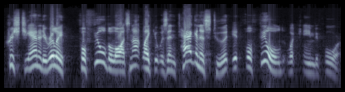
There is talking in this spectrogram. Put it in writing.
christianity really fulfilled the law. It's not like it was antagonist to it. It fulfilled what came before.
